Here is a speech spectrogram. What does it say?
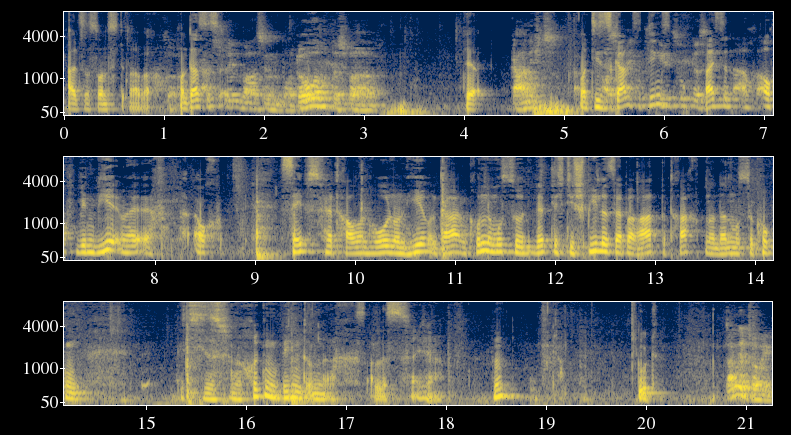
als es sonst immer war. So, Und das ganz ist, schlimm war es in Bordeaux, das war ja. Gar nichts. Und dieses ganze Ding, weißt du, auch, auch wenn wir immer äh, auch Selbstvertrauen holen und hier und da, im Grunde musst du wirklich die Spiele separat betrachten und dann musst du gucken, dieses Rückenwind und ach, ist alles. Ja. Hm? Gut. Danke, Tommy.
